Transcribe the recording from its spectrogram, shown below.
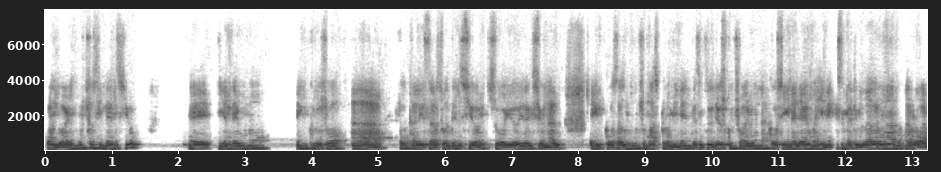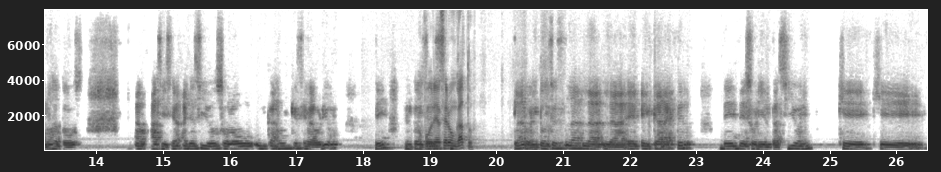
cuando hay mucho silencio, eh, tiende uno incluso a focalizar su atención, su oído direccional en cosas mucho más prominentes. Entonces yo escucho algo en la cocina, ya me imaginé que se metió un ladrón a, robarnos a todos, así sea, haya sido solo un cajón que se abrió. ¿Sí? Entonces, podría ser un gato. Claro, entonces la, la, la, el, el, carácter de desorientación que, que,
